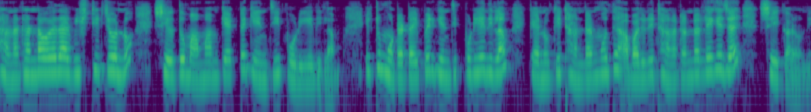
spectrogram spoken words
ঠান্ডা ঠান্ডা ওয়েদার বৃষ্টির জন্য, সেহেতু মামামকে একটা গেঞ্জি পরিয়ে দিলাম। একটু মোটা টাইপের গেঞ্জি পরিয়ে দিলাম, কেন কি ঠান্ডার মধ্যে আবার যদি ঠান্ডা ঠান্ডা লেগে যায়, সেই কারণে।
